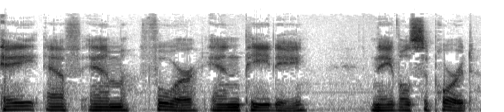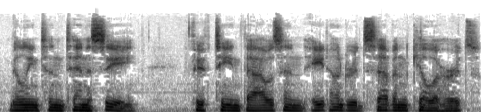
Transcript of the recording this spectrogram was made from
AFM4NPD, Naval Support, Millington, Tennessee, 15,807 kilohertz.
